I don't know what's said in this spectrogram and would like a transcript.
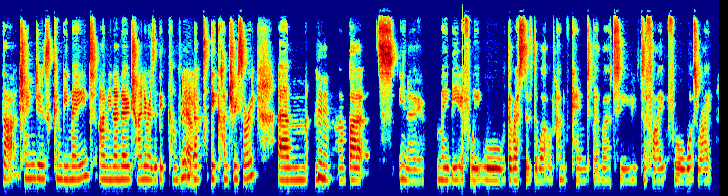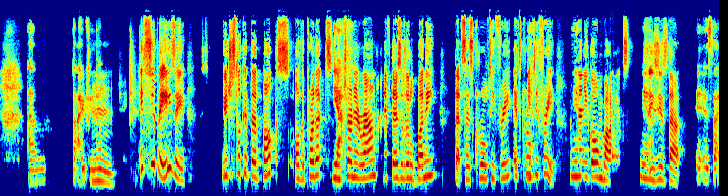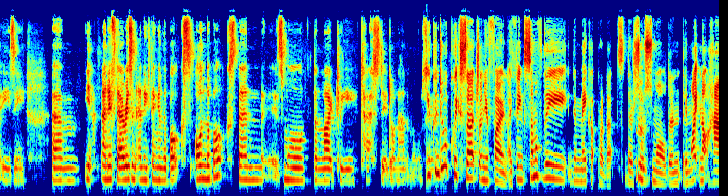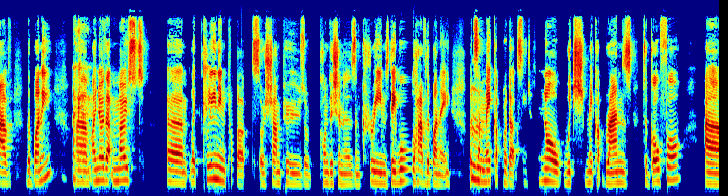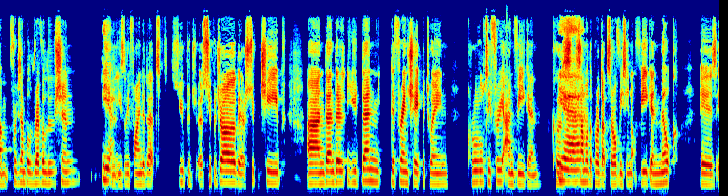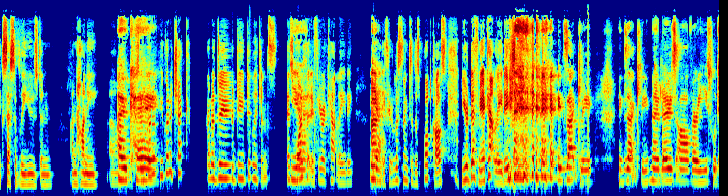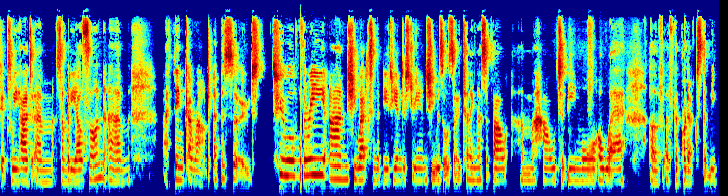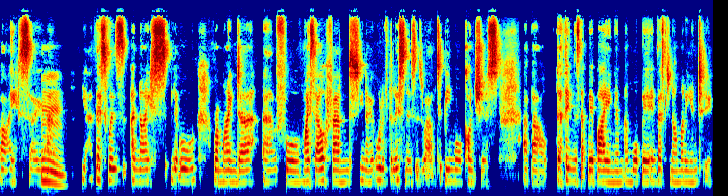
That changes can be made. I mean, I know China is a big company, yeah. a big country, sorry, um, uh, but you know, maybe if we all the rest of the world kind of came together to to fight for what's right um that hopefully mm. it's super easy You just look at the box or the product, Yeah. turn it around, and if there's a little bunny that says cruelty free, it's cruelty free. And then you go and buy it. Yeah. It's easy as that. it is that easy. Um, yeah, and if there isn't anything in the box on the box, then it's more than likely tested on animals. You can do a quick search on your phone. I think some of the the makeup products they're so Mm. small, they they might not have the bunny. Um, I know that most um, like cleaning products or shampoos or conditioners and creams they will have the bunny, but some Mm. makeup products you just know which makeup brands to go for. Um, for example, Revolution you yeah, can easily find it at super uh, superdrug they're super cheap and then there's you then differentiate between cruelty free and vegan because Yeah. some of the products are obviously not vegan milk is excessively used in and honey um, so you Okay. gotta, you gotta check gotta do your due diligence it's worth it if you're a cat lady and Yeah. if you're listening to this podcast you're definitely a cat lady exactly, exactly. No, those are very useful tips. We had um, somebody else on, um, I think around episode two or three, and she works in the beauty industry, and she was also telling us about um, how to be more aware of of the products that we buy. So. Mm. yeah, this was a nice little reminder uh, for myself and you know all of the listeners as well to be more conscious about the things that we're buying and, and what we're investing our money into.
